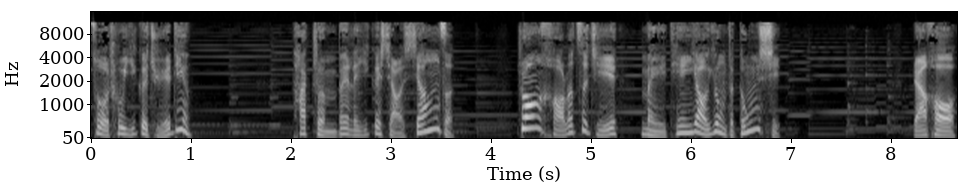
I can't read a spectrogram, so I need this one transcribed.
做出一个决定，她准备了一个小箱子，装好了自己每天要用的东西。然后，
